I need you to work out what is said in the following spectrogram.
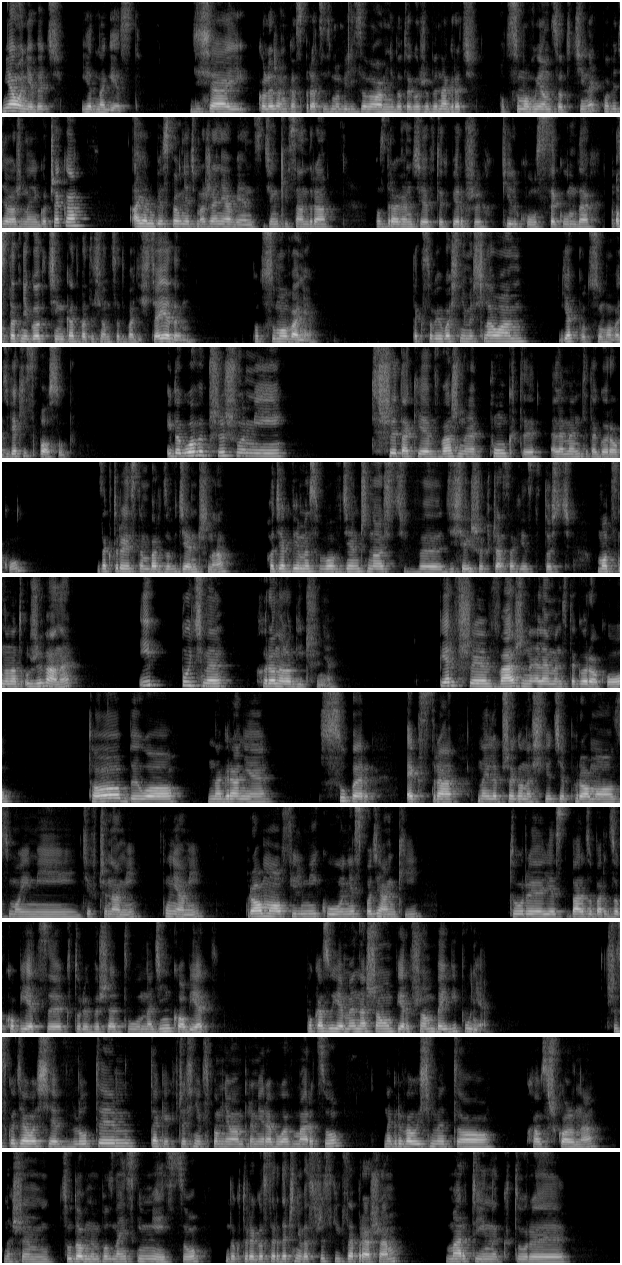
Miało nie być, jednak jest. Dzisiaj koleżanka z pracy zmobilizowała mnie do tego, żeby nagrać podsumowujący odcinek. Powiedziała, że na niego czeka, a ja lubię spełniać marzenia, więc dzięki Sandra. Pozdrawiam Cię w tych pierwszych kilku sekundach ostatniego odcinka 2021. Podsumowanie. Tak sobie właśnie myślałam, jak podsumować, w jaki sposób. I do głowy przyszły mi trzy takie ważne punkty, elementy tego roku, za które jestem bardzo wdzięczna. Choć jak wiemy, słowo wdzięczność w dzisiejszych czasach jest dość mocno nadużywane. I pójdźmy chronologicznie. Pierwszy ważny element tego roku to było nagranie super ekstra najlepszego na świecie promo z moimi dziewczynami, puniami. Promo filmiku Niespodzianki, który jest bardzo, bardzo kobiecy, który wyszedł na Dzień Kobiet. Pokazujemy naszą pierwszą baby punię. Wszystko działo się w lutym. Tak jak wcześniej wspomniałam, premiera była w marcu. Nagrywałyśmy to w Haus Szkolna, w naszym cudownym poznańskim miejscu, do którego serdecznie Was wszystkich zapraszam. Martin, który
